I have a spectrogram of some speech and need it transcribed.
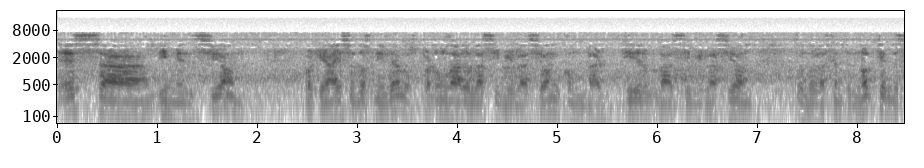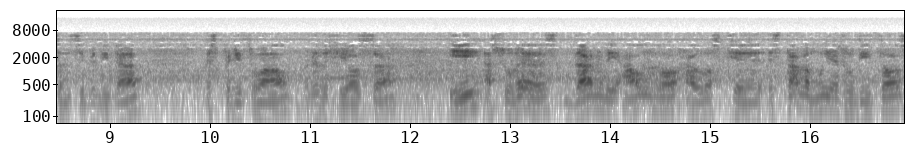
esa dimensión, porque hay esos dos niveles, por un lado la asimilación, combatir la asimilación cuando la gente no tiene sensibilidad espiritual, religiosa, y a su vez darle algo a los que estaban muy eruditos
